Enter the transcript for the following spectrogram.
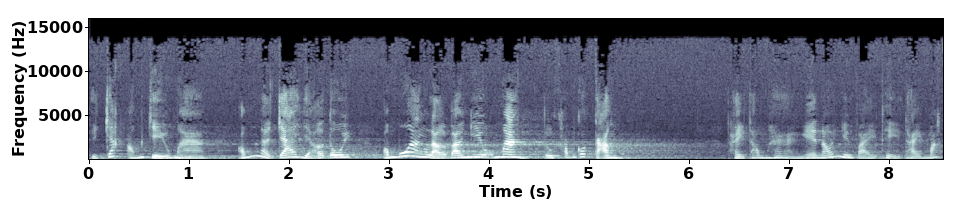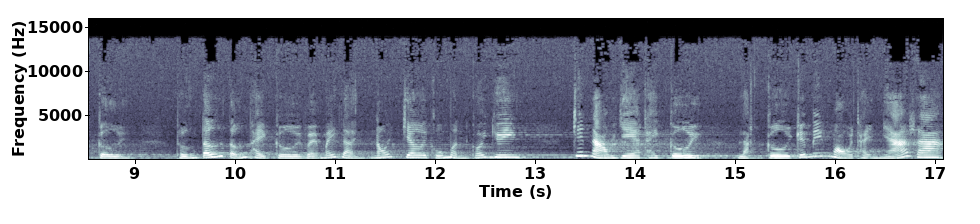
Thì chắc ổng chịu mà. Ổng là cha vợ tôi. Ổng muốn ăn lợi bao nhiêu ổng ăn, Tôi không có cần. Thầy Thông Hà nghe nói như vậy thì thầy mắc cười. Thượng tứ tưởng thầy cười về mấy lời nói chơi của mình có duyên. Chứ nào dè thầy cười, Là cười cái miếng mồi thầy nhả ra,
